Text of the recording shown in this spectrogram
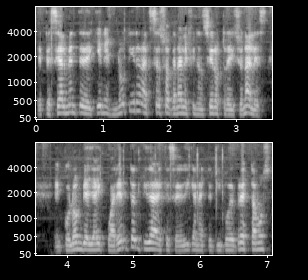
especialmente de quienes no tienen acceso a canales financieros tradicionales. En Colombia ya hay 40 entidades que se dedican a este tipo de préstamos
